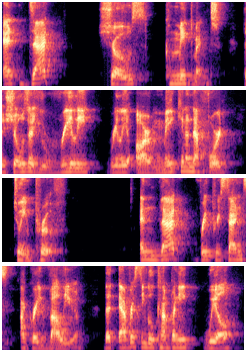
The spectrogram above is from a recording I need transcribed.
And that shows commitment. That shows that you really, really are making an effort to improve. And that represents a great value that every single company will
